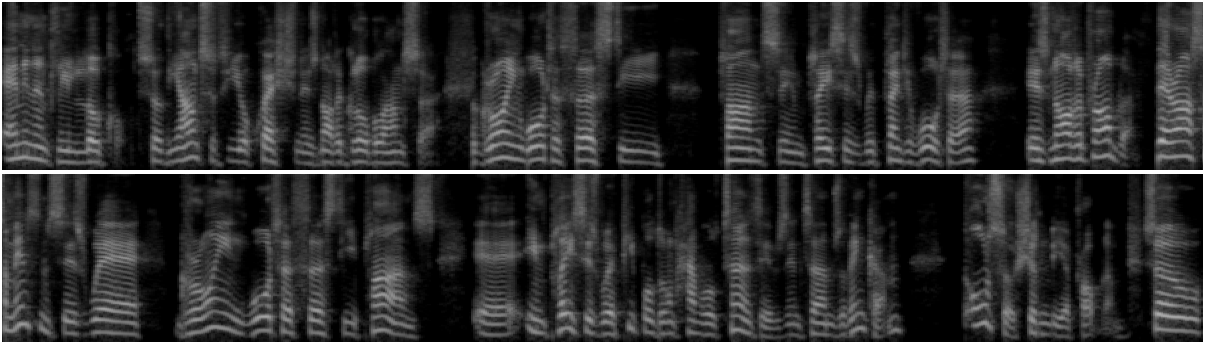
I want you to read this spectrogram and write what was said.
eminently local. So the answer to your question is not a global answer. Growing water thirsty plants in places with plenty of water is not a problem. There are some instances where growing water thirsty plants uh, in places where people don't have alternatives in terms of income also shouldn't be a problem. So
